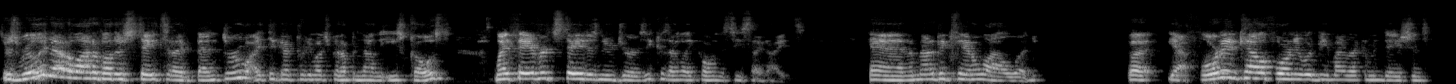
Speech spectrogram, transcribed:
There's really not a lot of other states that I've been through. I think I've pretty much been up and down the East Coast. My favorite state is New Jersey because I like going to Seaside Heights and I'm not a big fan of Wildwood. But yeah, Florida and California would be my recommendations.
